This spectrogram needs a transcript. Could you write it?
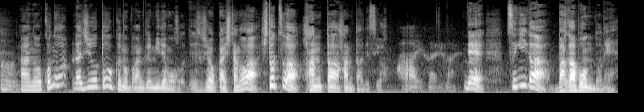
うん。あのこのラジオトークの番組でも紹介したのは一つは「ハンターハンター」ですよはいはいはい。で次が「バガボンド」ね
